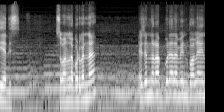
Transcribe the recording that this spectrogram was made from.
দিয়ে দিস সুবাহ আল্লাহ পড়বেন না? এজন্য রাব্বুল আলামিন বলেন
